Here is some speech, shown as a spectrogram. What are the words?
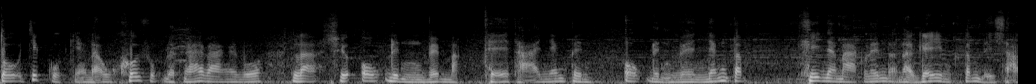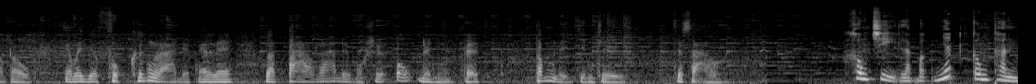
tổ chức cuộc chiến đấu khôi phục được ngai vàng ngài vua là sự ổn định về mặt thể thái nhân tình ổn định về nhân tâm khi nhà mạc lên đã, đã gây một tâm lý xáo trộn nhưng bây giờ phục hưng lại được ngày lê là tạo ra được một sự ổn định về tâm lý chính trị cho xã hội không chỉ là bậc nhất công thần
